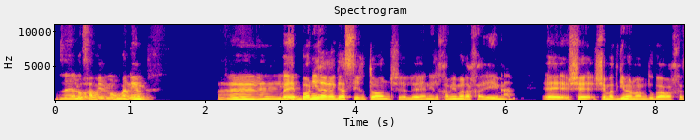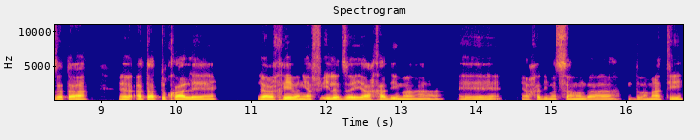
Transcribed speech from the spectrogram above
זה לוחמים מאומנים. ו... בוא נראה רגע סרטון של אה, נלחמים על החיים, אה, ש, שמדגים על מה מדובר, אחרי זה אתה, אה, אתה תוכל להרחיב, אני אפעיל את זה יחד עם, ה, יחד עם הסאונד הדרמטי,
